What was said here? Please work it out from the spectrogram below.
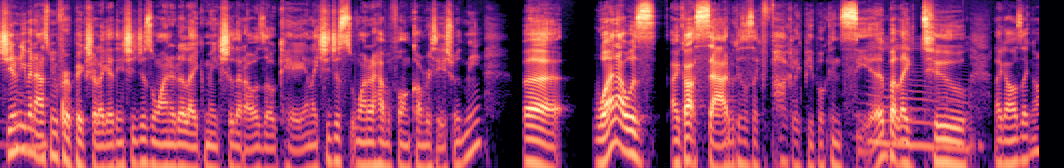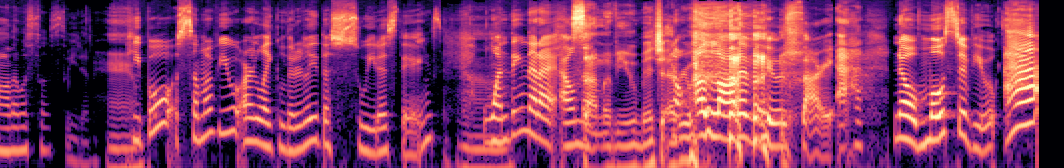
she didn't even ask me for a picture. Like, I think she just wanted to like make sure that I was okay and like she just wanted to have a phone conversation with me. But one, I was I got sad because I was like, "Fuck!" Like people can see it. But like two, like I was like, "Oh, that was so sweet of her." people, some of you are like literally the sweetest things. One thing that I I'll know. Some of you, bitch, No, everyone. a lot of you. Sorry. Ah. No, most of you. Ah.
